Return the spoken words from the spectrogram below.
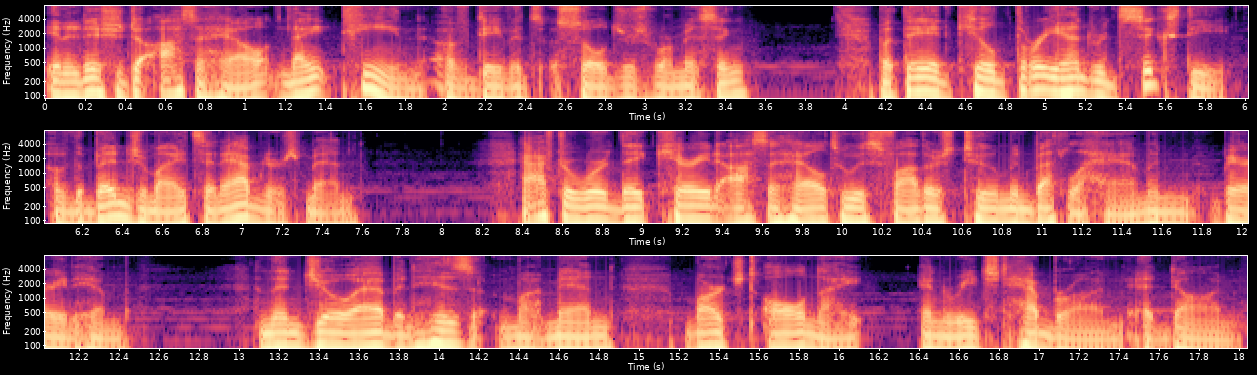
In addition to Asahel, 19 of David's soldiers were missing, but they had killed 360 of the Benjamites and Abner's men. Afterward, they carried Asahel to his father's tomb in Bethlehem and buried him. And then Joab and his men marched all night and reached Hebron at dawn.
